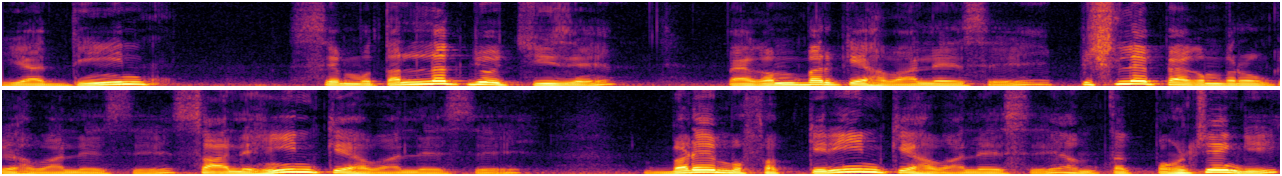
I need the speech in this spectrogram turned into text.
या दीन से मुतलक जो चीज़ें पैगंबर के हवाले से, पिछले पैगंबरों के हवाले से, सालहीन के हवाले से, बड़े मुफक्रीन के हवाले से हम तक पहुँचेंगी,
